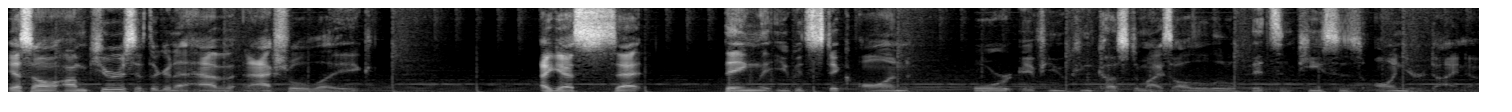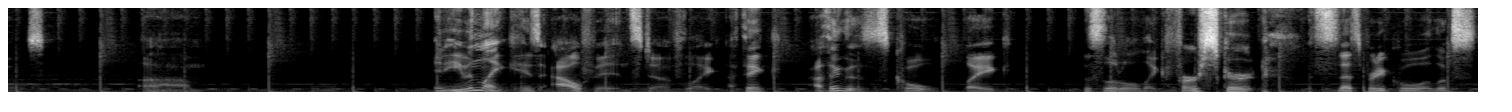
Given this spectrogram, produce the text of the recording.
Yeah, so I'm curious if they're gonna have an actual like, I guess set thing that you could stick on or if you can customize all the little bits and pieces on your dinos. Um, and even like his outfit and stuff. Like I think I think this is cool. Like this little like fur skirt. that's pretty cool. It looks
